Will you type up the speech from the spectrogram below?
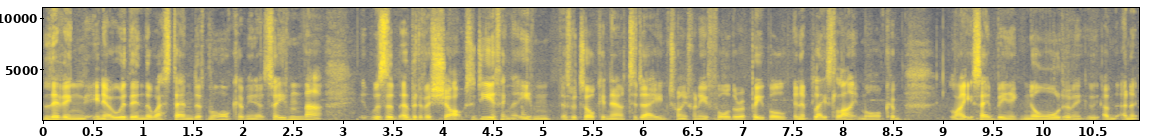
living, you know, within the West End of Morecambe, you know. So even that, it was a, a bit of a shock. So do you think that even as we're talking now today, in 2024, there are people in a place like Morecambe like you say, being ignored and, and, and,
